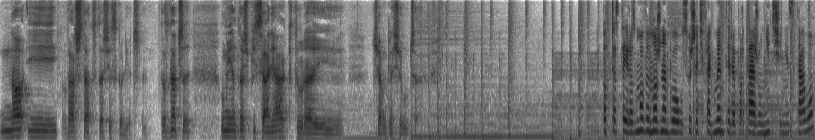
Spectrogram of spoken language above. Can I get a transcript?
no i warsztat też jest konieczny. To znaczy umiejętność pisania, której ciągle się uczę. Podczas tej rozmowy można było usłyszeć fragmenty reportażu Nic się nie stało,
